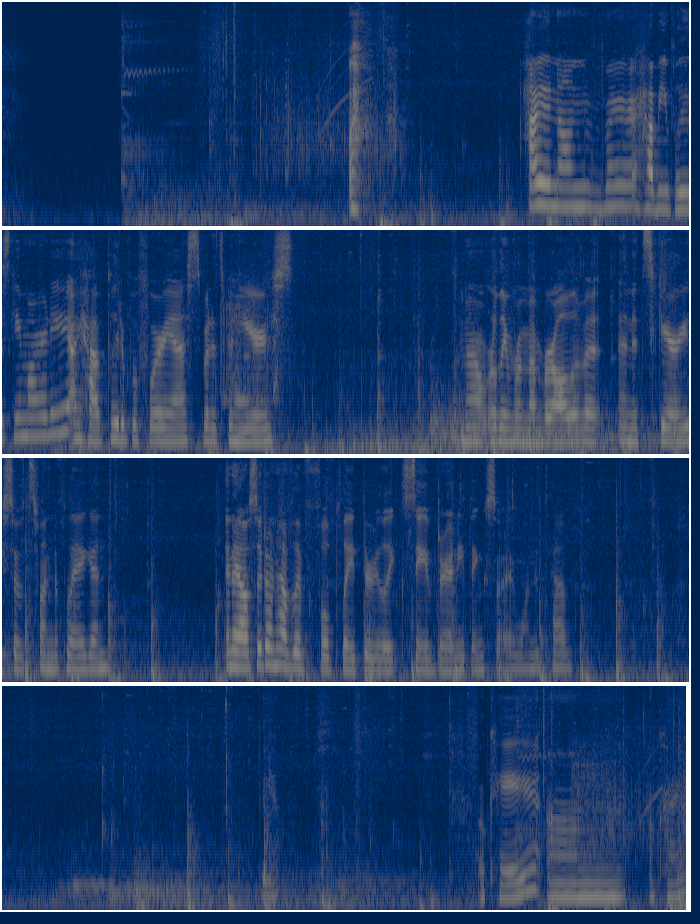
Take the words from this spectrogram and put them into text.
Hi, Anon. Have you played this game already? I have played it before, yes, but it's been years. And I don't really remember all of it, and it's scary, so it's fun to play again. And I also don't have the full playthrough like saved or anything, so I wanted to have. But yeah. Okay. Um. Okay.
